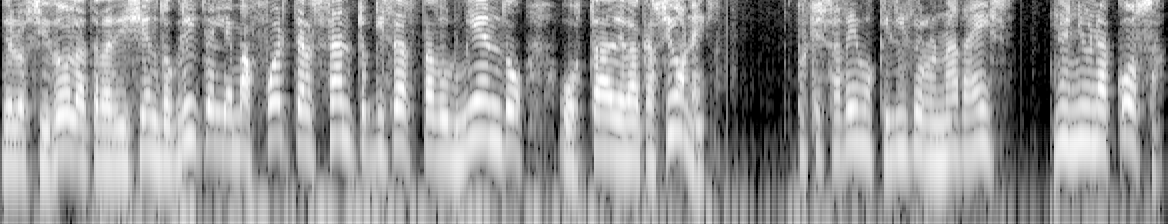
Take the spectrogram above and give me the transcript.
de los idólatras diciendo, grítenle más fuerte al santo, quizás está durmiendo o está de vacaciones. Porque sabemos que el ídolo nada es, no es ni una cosa.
